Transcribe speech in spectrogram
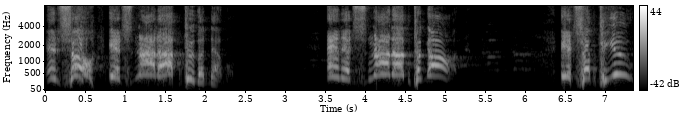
And so it's not up to the devil. And it's not up to God. It's up to you.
